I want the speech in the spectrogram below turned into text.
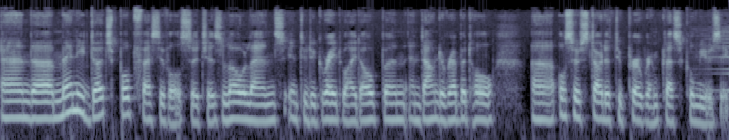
and uh, many Dutch pop festivals, such as Lowlands, Into the Great Wide Open, and Down the Rabbit Hole, uh, also started to program classical music.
